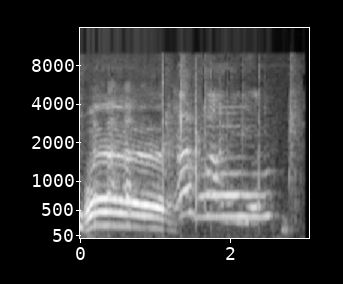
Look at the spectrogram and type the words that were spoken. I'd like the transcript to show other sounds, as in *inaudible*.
*laughs* Ouais.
